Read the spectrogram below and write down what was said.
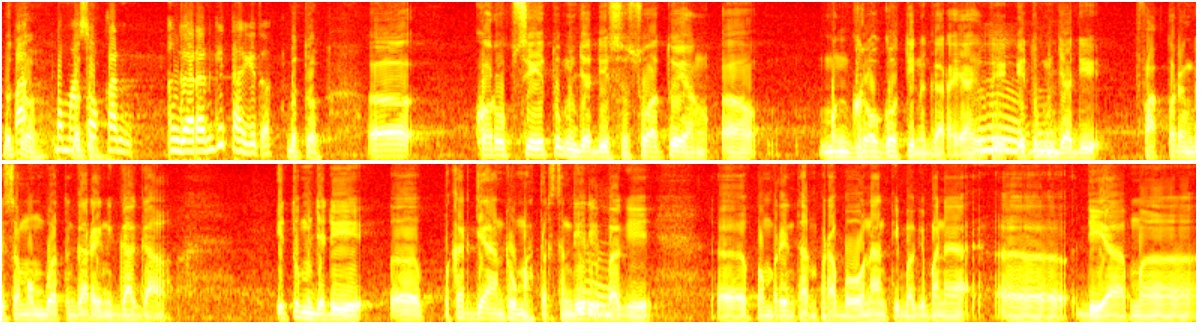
betul, Pak, pemasokan betul. anggaran kita gitu. Betul. Uh, korupsi itu menjadi sesuatu yang uh, menggerogoti negara ya. Itu hmm. itu menjadi faktor yang bisa membuat negara ini gagal. Itu menjadi uh, pekerjaan rumah tersendiri hmm. bagi uh, pemerintahan Prabowo nanti bagaimana uh, dia me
